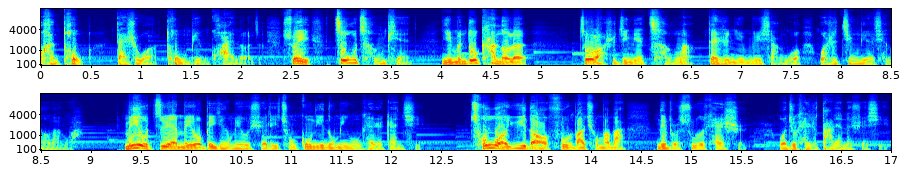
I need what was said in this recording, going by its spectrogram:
很痛，但是我痛并快乐着。所以周成篇，你们都看到了。周老师今天成了，但是你有没有想过，我是经历了千刀万剐，没有资源，没有背景，没有学历，从工地农民工开始干起。从我遇到《富爸爸穷爸爸》那本书的开始，我就开始大量的学习。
